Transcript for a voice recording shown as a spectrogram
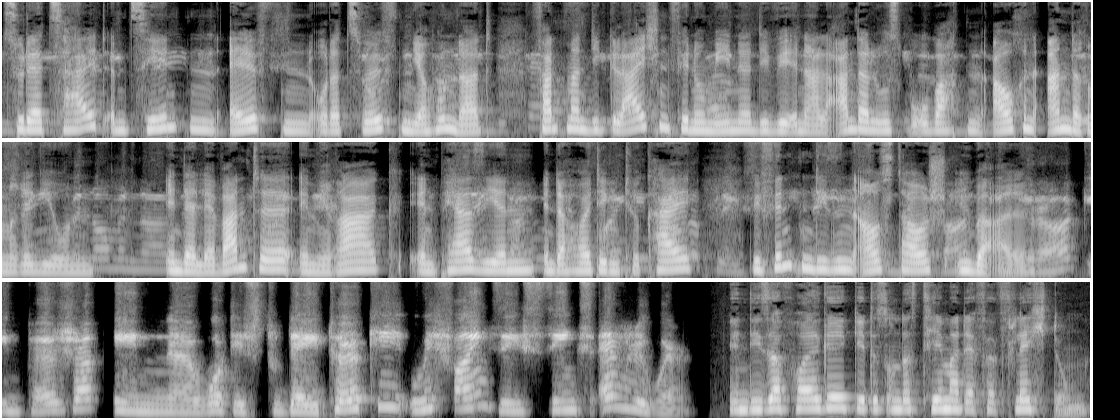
Zu der Zeit im 10., 11. oder 12. Jahrhundert fand man die gleichen Phänomene, die wir in Al-Andalus beobachten, auch in anderen Regionen. In der Levante, im Irak, in Persien, in der heutigen Türkei. Wir finden diesen Austausch überall. In dieser Folge geht es um das Thema der Verflechtung.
